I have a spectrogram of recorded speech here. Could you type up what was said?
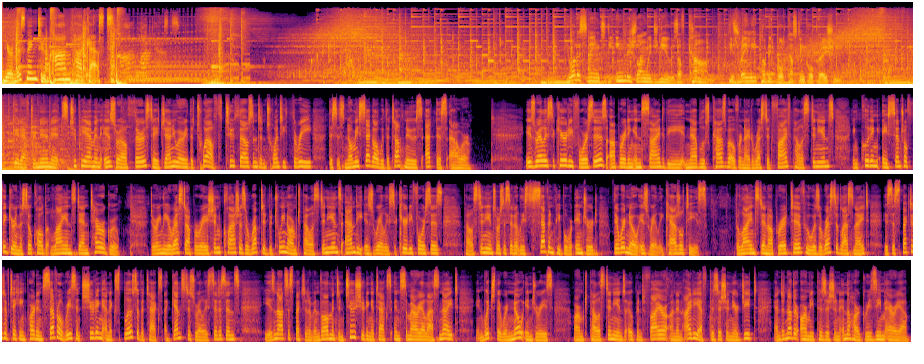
You're listening to Kan Podcasts. You are listening to the English language news of Kan, the Israeli Public Broadcasting Corporation. Good afternoon. It's 2 p.m. in Israel, Thursday, January the 12th, 2023. This is Nomi Segal with the top news at this hour. Israeli security forces operating inside the Nablus Kasbah overnight arrested five Palestinians, including a central figure in the so called Lion's Den terror group. During the arrest operation, clashes erupted between armed Palestinians and the Israeli security forces. Palestinian sources said at least seven people were injured. There were no Israeli casualties. The Lion's Den operative, who was arrested last night, is suspected of taking part in several recent shooting and explosive attacks against Israeli citizens. He is not suspected of involvement in two shooting attacks in Samaria last night, in which there were no injuries. Armed Palestinians opened fire on an IDF position near Jit and another army position in the Har Gerizim area.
